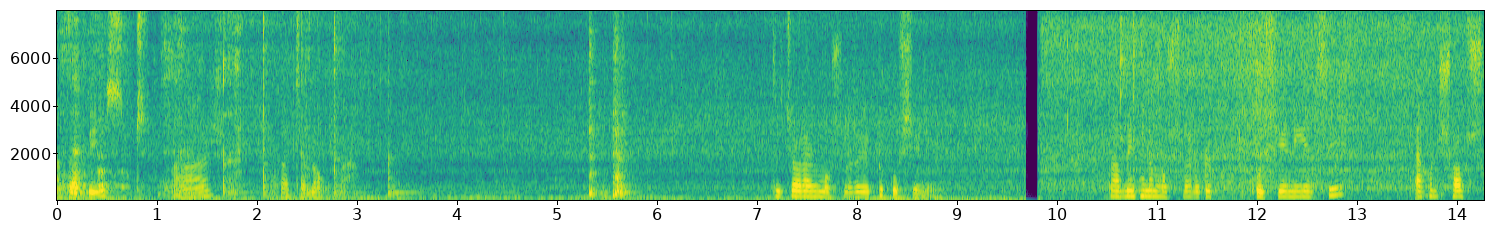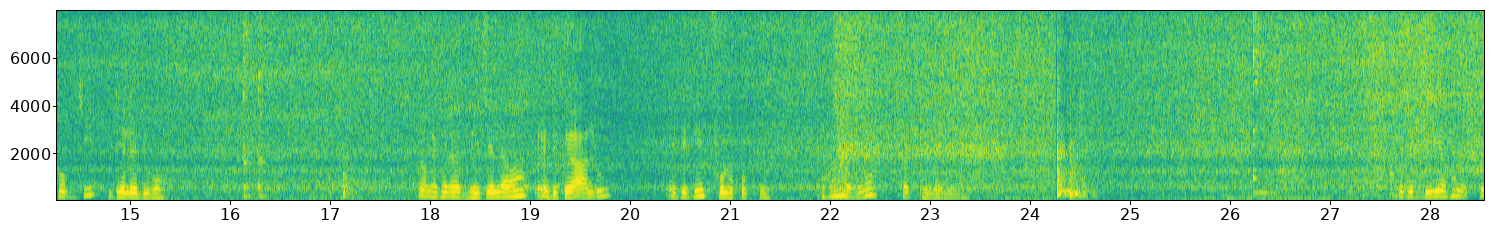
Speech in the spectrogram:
আদা পেস্ট আর কাঁচা লঙ্কা। তো চল আমি মশলাটাকে একটু কষিয়ে নিই। তো আমি এখানে মশলাটাকে একটু কষিয়ে নিয়েছি। এখন সব সবজি ঢেলে দিব। তো আমি এখানে ভেজে নেওয়া এদিকে আলু, এদিকে ফুলকপি। এখন এগুলো সব ঢেলে দিলাম এদিকে দিয়ে এখন একটু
